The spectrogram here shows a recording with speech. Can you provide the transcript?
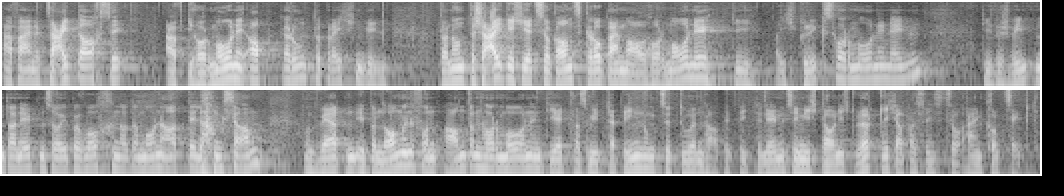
auf einer Zeitachse auf die Hormone ab herunterbrechen will, dann unterscheide ich jetzt so ganz grob einmal Hormone, die ich Glückshormone nenne. Die verschwinden dann eben so über Wochen oder Monate langsam und werden übernommen von anderen Hormonen, die etwas mit der Bindung zu tun haben. Bitte nehmen Sie mich da nicht wörtlich, aber es ist so ein Konzept.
